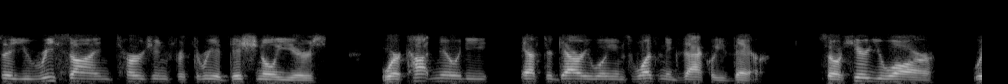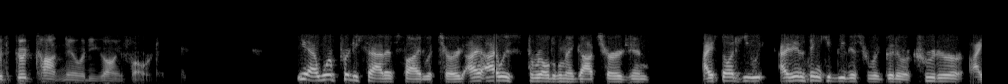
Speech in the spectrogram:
So you re-signed Turgeon for three additional years, where continuity after Gary Williams wasn't exactly there. So here you are with good continuity going forward. Yeah, we're pretty satisfied with Turgeon. I, I was thrilled when I got Turgeon. I thought he. I didn't think he'd be this good a recruiter. I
